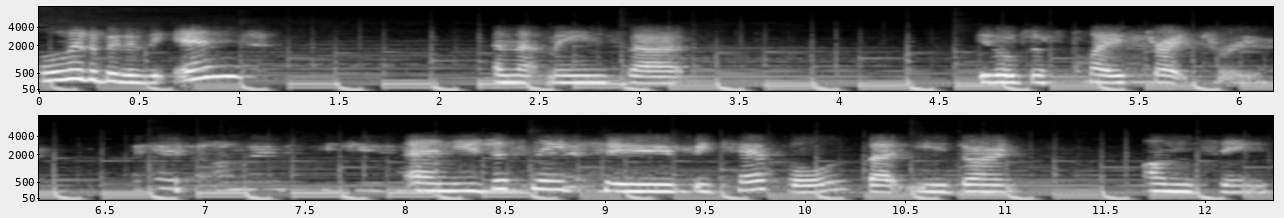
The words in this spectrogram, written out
a little bit of the end and that means that it'll just play straight through. Okay, so I'm going to and you just need to be careful that you don't unsync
